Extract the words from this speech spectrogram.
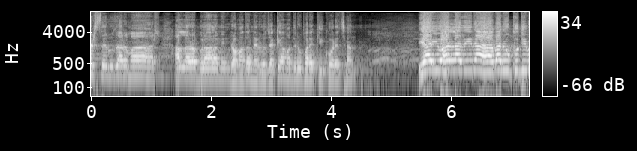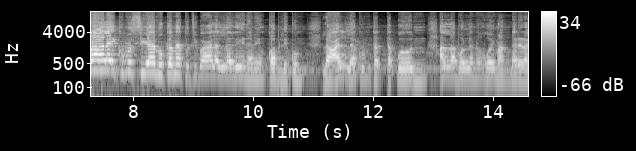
আসছে রোজার মাস। আল্লাহ রব্বুল আলমিন রমাদানের রোজাকে আমাদের উপরে কি করেছেন? يا أيها الذين آمنوا كتب عليكم الصيام كما كتب على الذين من قبلكم لعلكم تتقون আল্লাহ বললেন ও ইমানদারেরা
